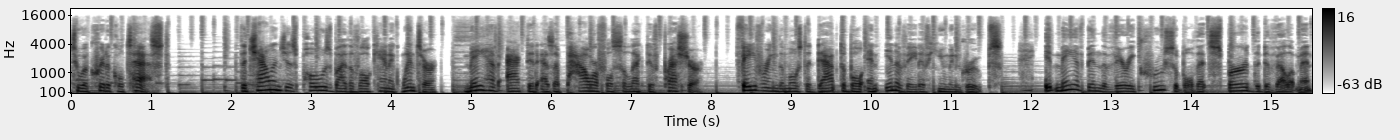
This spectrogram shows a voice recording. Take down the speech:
to a critical test. The challenges posed by the volcanic winter may have acted as a powerful selective pressure, favoring the most adaptable and innovative human groups. It may have been the very crucible that spurred the development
